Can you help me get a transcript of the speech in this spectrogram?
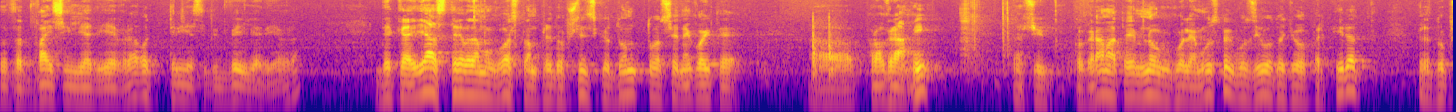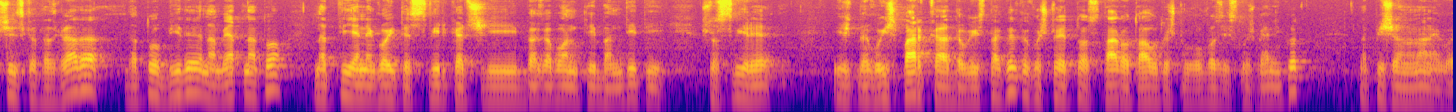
за 20.000 евра, од 32.000 евра, дека јас треба да му го оставам пред Обштинскиот дом, тоа се неговите а, програми. Значи, програмата е многу голем успех, возилото ќе го паркират пред Обштинската зграда, да тоа биде наметнато на тие неговите свиркачи, багабонти, бандити, што свире и да го испарка, да го истакнат, како што е тоа старото ауто што го вози службеникот, напишано на него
